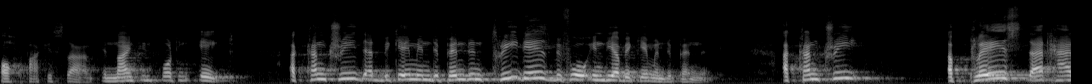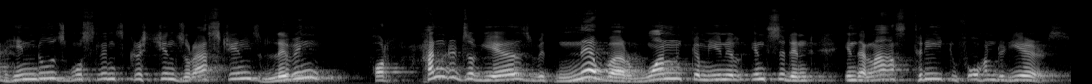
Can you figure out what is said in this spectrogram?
of Pakistan in 1948, a country that became independent three days before India became independent, a country a place that had Hindus, Muslims, Christians, Zoroastrians living for hundreds of years with never one communal incident in the last three to 400 years.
